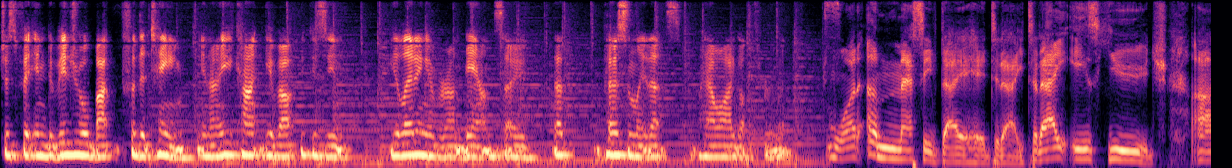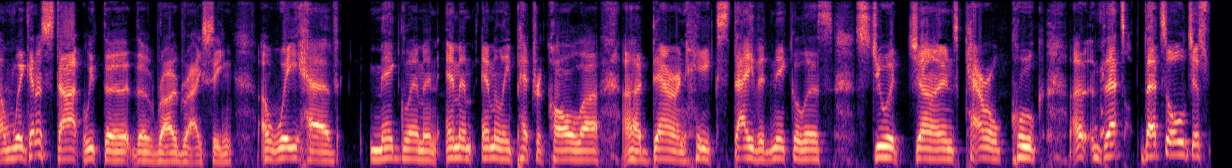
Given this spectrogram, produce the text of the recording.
just for individual, but for the team. You know, you can't give up because you, you're letting everyone down. So that personally, that's how I got through it. What a massive day ahead today. Today is huge. Uh, we're going to start with the, the road racing. Uh, we have Meg Lemon, em- Emily Petricola, uh, Darren Hicks, David Nicholas, Stuart Jones, Carol Cooke. Uh, that's that's all just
